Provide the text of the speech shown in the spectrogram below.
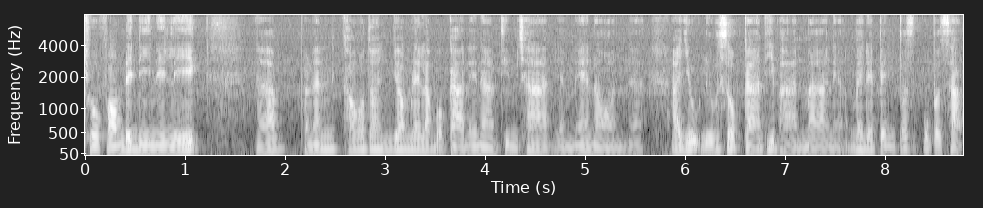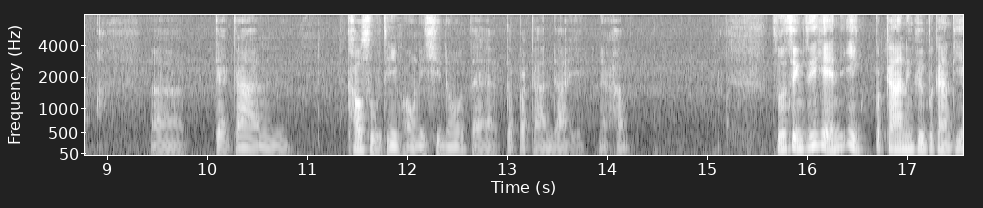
โชว์ฟอร์มได้ดีในลีกนะครับ เพราะนั้นเขาก็ต้องย่อมได้รับโอกาสในนามทีมชาติอย่างแน่นอนนะ อายุหรือประสบการณ์ที่ผ่านมาเนี่ยไม่ได้เป็นอุปสรรคแก่การเข้าสู่ทีมของนิชิโนแต่แต่ประการใดนะครับ ส่วนสิ่งที่เห็นอีกประการหนึ่งคือประการที่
